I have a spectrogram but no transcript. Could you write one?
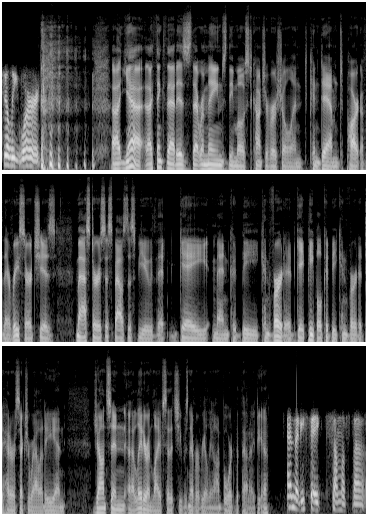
silly words. Uh, yeah, I think that is that remains the most controversial and condemned part of their research. Is Masters espoused this view that gay men could be converted, gay people could be converted to heterosexuality, and Johnson uh, later in life said that she was never really on board with that idea. And that he faked some of the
